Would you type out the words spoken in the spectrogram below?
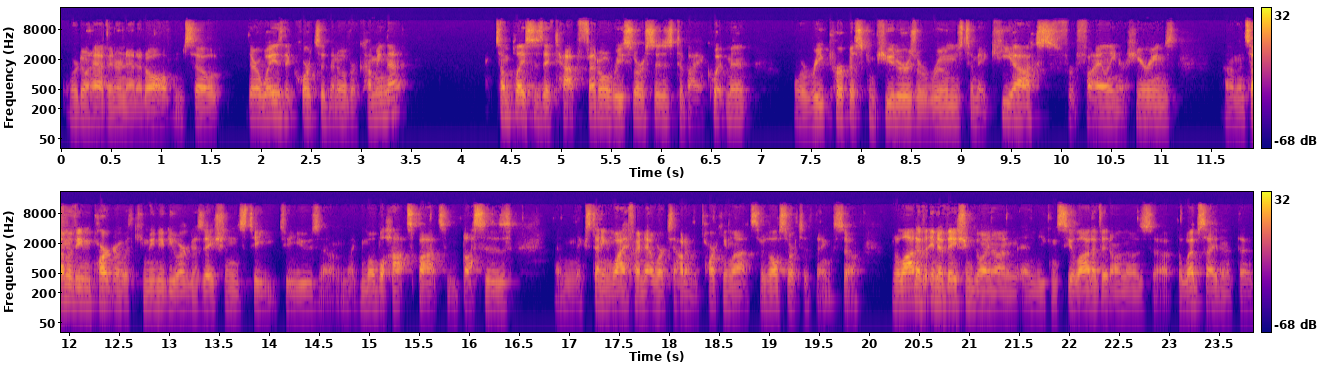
or don't have internet at all. And so there are ways that courts have been overcoming that. Some places they tap federal resources to buy equipment or repurpose computers or rooms to make kiosks for filing or hearings. Um, and some have even partnered with community organizations to, to use um, like mobile hotspots and buses and extending Wi-Fi networks out in the parking lots. There's all sorts of things. So there's a lot of innovation going on, and you can see a lot of it on those uh, the website and the,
